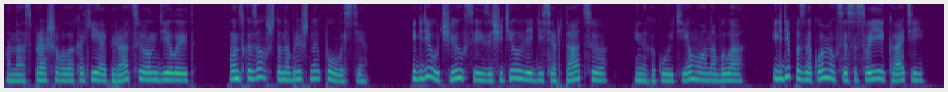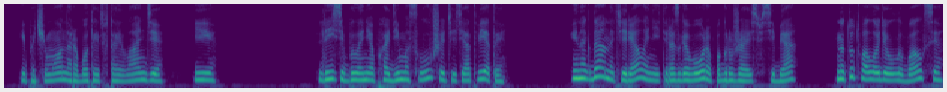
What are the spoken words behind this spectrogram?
Она спрашивала, какие операции он делает. Он сказал, что на брюшной полости. И где учился, и защитил ли диссертацию, и на какую тему она была и где познакомился со своей Катей, и почему она работает в Таиланде, и... Лизе было необходимо слушать эти ответы. Иногда она теряла нить разговора, погружаясь в себя, но тут Володя улыбался,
